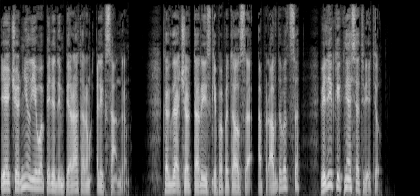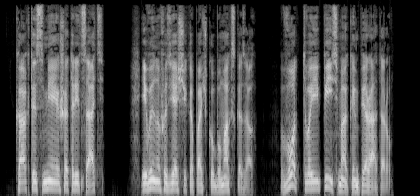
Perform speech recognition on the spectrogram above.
и очернил его перед императором Александром. Когда Чарторийский попытался оправдываться, великий князь ответил, «Как ты смеешь отрицать?» И, вынув из ящика пачку бумаг, сказал, вот твои письма к императору.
